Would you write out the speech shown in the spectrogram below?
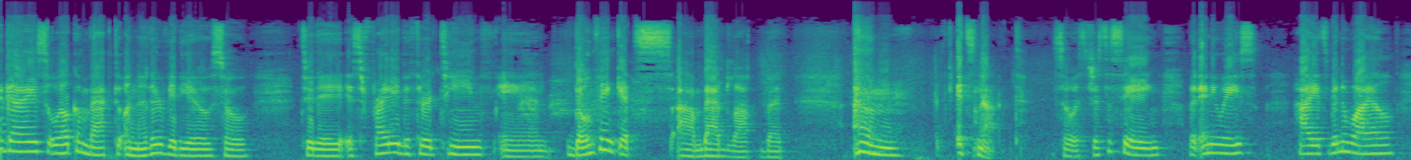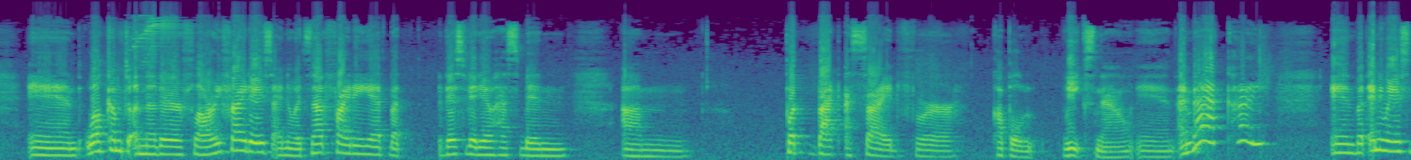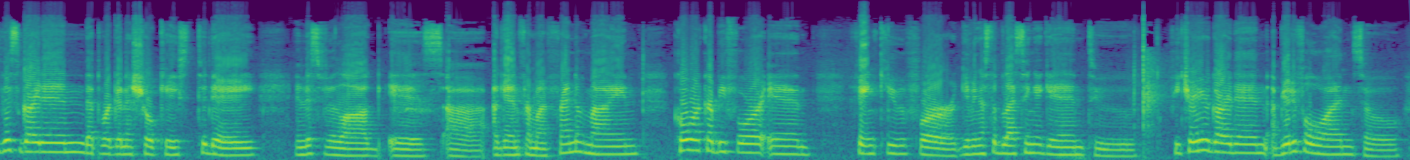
Hi guys, welcome back to another video. So today is Friday the 13th and don't think it's um, bad luck, but um, it's not. So it's just a saying. But anyways, hi, it's been a while and welcome to another Flowery Fridays. I know it's not Friday yet, but this video has been um, put back aside for a couple weeks now and I'm back. Hi. And but anyways, this garden that we're gonna showcase today in this vlog is uh, again from a friend of mine, co-worker before, and thank you for giving us the blessing again to feature your garden, a beautiful one. So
